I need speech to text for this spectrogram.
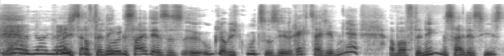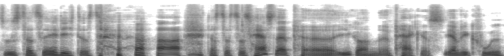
Ja, ja, ja. Richtig auf der gut. linken Seite ist es äh, unglaublich gut zu sehen. Rechtzeitig, ne, aber auf der linken Seite siehst du es tatsächlich, dass, dass das das Haslab äh, Egon äh, Pack ist. Ja, wie cool.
